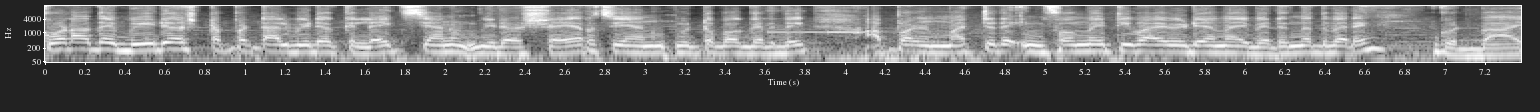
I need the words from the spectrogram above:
കൂടാതെ വീഡിയോ ഇഷ്ടപ്പെട്ടാൽ വീഡിയോക്ക് ലൈക്ക് ചെയ്യാനും വീഡിയോ ഷെയർ ചെയ്യാനും വിട്ടുപോകരുത്. അപ്പോൾ മറ്റൊരു ഇൻഫോർമേറ്റീവായ വീഡിയോയുമായി വരുന്നത് വരെ ഗുഡ് ബൈ.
